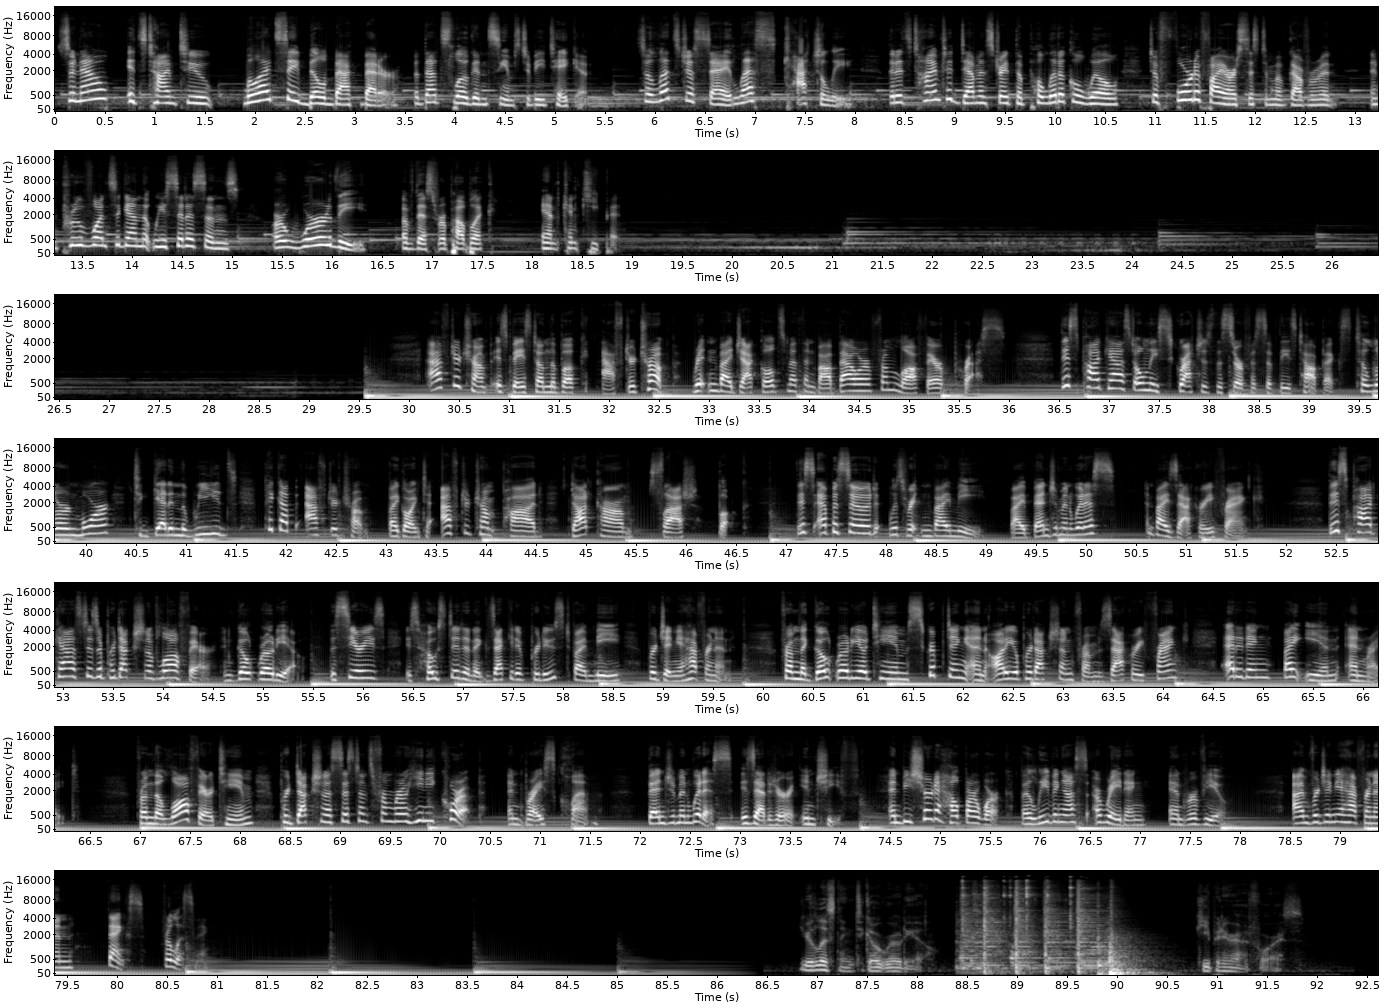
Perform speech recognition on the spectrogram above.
So now it's time to well, I'd say build back better, but that slogan seems to be taken. So let's just say, less catchily, that it's time to demonstrate the political will to fortify our system of government and prove once again that we citizens are worthy of this republic and can keep it. After Trump is based on the book After Trump, written by Jack Goldsmith and Bob Bauer from Lawfare Press. This podcast only scratches the surface of these topics. To learn more, to get in the weeds, pick up After Trump by going to aftertrumppod.com slash book. This episode was written by me, by Benjamin Wittes, and by Zachary Frank. This podcast is a production of Lawfare and Goat Rodeo. The series is hosted and executive produced by me, Virginia Heffernan. From the Goat Rodeo team, scripting and audio production from Zachary Frank, editing by Ian Enright. From the Lawfare team, production assistance from Rohini Kurup and Bryce Klehm. Benjamin Wittes is editor in chief. And be sure to help our work by leaving us a rating and review. I'm Virginia Heffernan. Thanks for listening. You're listening to Goat Rodeo. Keep an ear out for us.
